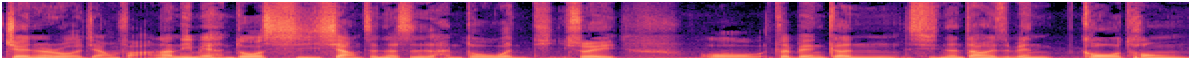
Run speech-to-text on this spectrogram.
General 的讲法，那里面很多细项真的是很多问题，所以我这边跟行政单位这边沟通，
